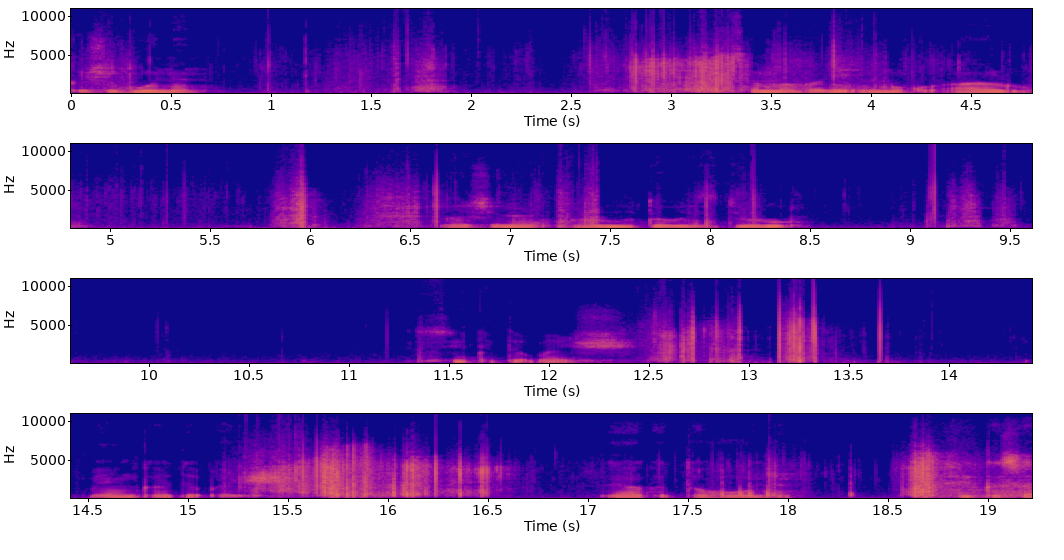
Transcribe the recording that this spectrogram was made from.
ka shigo nan. Sama bari in muku aro. Ga shi nan an rubuta withdraw. Sai ka taɓa shi. Bayan ka taɓa shi za ka taho nan. Sai ka sa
